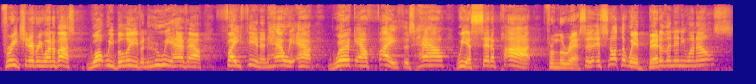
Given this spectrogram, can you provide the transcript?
For each and every one of us, what we believe and who we have our faith in and how we outwork our faith is how we are set apart from the rest. It's not that we're better than anyone else.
